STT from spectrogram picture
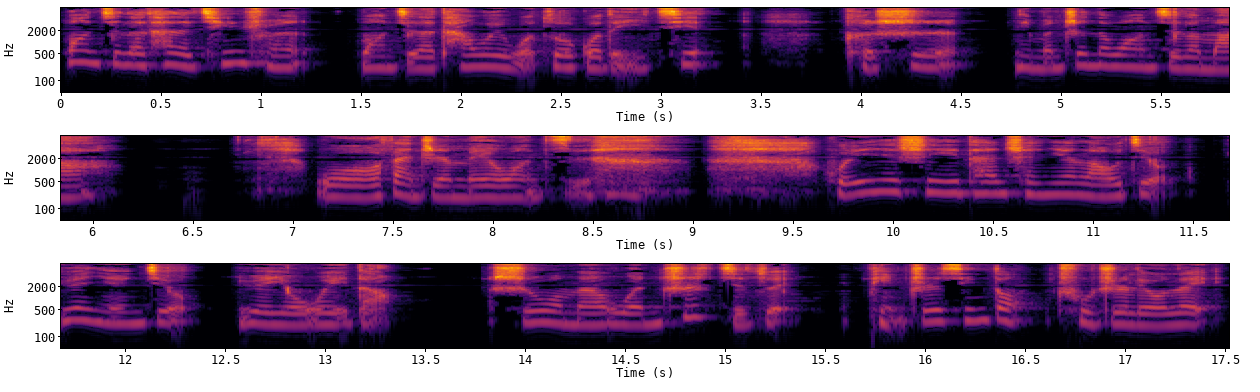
忘记了他的清纯，忘记了他为我做过的一切。可是，你们真的忘记了吗？我反正没有忘记。回忆是一坛陈年老酒，越年久越有味道，使我们闻之即醉，品之心动，触之流泪。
